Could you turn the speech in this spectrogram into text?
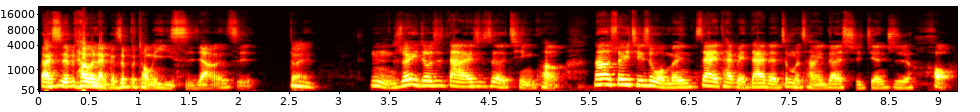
但是他们两个是不同意思这样子。对，嗯，所以就是大概是这个情况。那所以其实我们在台北待了这么长一段时间之后。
